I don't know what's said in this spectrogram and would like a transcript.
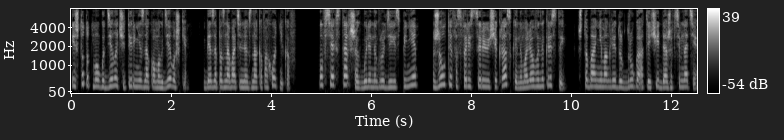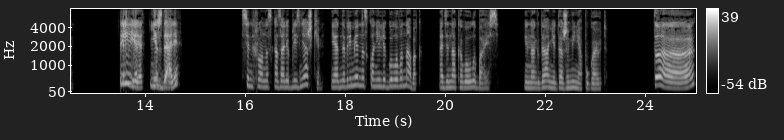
и что тут могут делать четыре незнакомых девушки без опознавательных знаков охотников. У всех старших были на груди и спине желтой фосфорисцирующей краской намалеваны кресты, чтобы они могли друг друга отличить даже в темноте. «Привет! Не ждали?» Синхронно сказали близняшки и одновременно склонили головы на бок, одинаково улыбаясь. Иногда они даже меня пугают. «Так...»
